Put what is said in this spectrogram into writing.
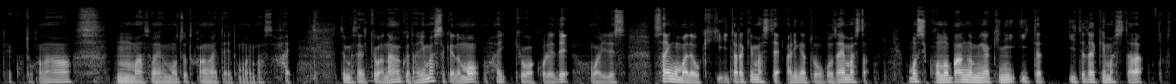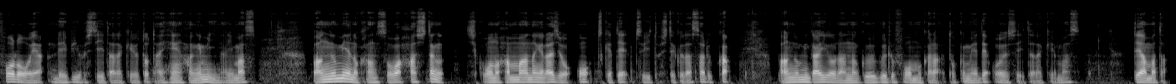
てことかな。うんまあそれもうちょっと考えたいと思います。はい。すいません。今日は長くなりましたけども。はい。今日はこれで終わりです。最後までお聴きいただきましてありがとうございました。もしこの番組が気に入ったいただけましたらフォローやレビューをしていただけると大変励みになります。番組への感想は「ハッシュタグ思考のハンマー投げラジオ」をつけてツイートしてくださるか。番組概要欄の Google フォームから匿名でお寄せいただけます。ではまた。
